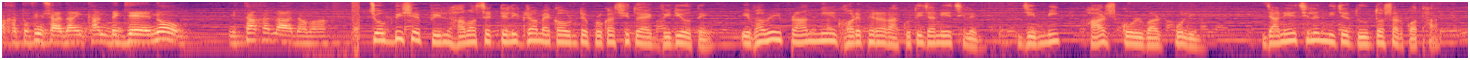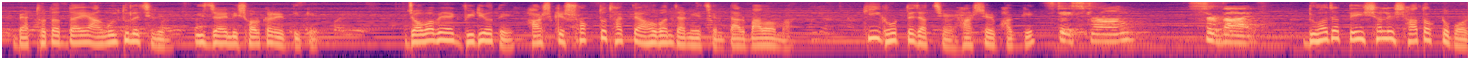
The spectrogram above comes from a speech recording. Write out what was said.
החטופים שעדיין כאן בגיהנום, מתחת לאדמה, চব্বিশ এপ্রিল হামাসের টেলিগ্রাম অ্যাকাউন্টে প্রকাশিত এক ভিডিওতে এভাবেই প্রাণ নিয়ে ঘরে ফেরার আকুতি জানিয়েছিলেন জিম্মি হার্স গোলবার পোলিন জানিয়েছিলেন নিজের দুর্দশার কথা ব্যর্থতার দায়ে আঙুল তুলেছিলেন ইসরায়েলি সরকারের দিকে জবাবে এক ভিডিওতে হার্সকে শক্ত থাকতে আহ্বান জানিয়েছেন তার বাবা মা কি ঘটতে যাচ্ছে হার্সের ভাগ্যে. দু সালের সাত অক্টোবর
